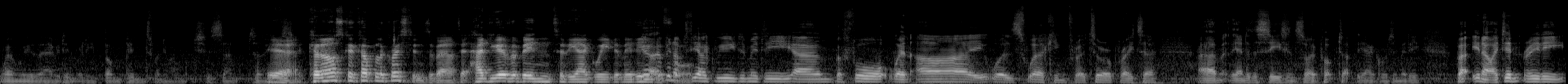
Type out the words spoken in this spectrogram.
when we were there. We didn't really bump into anyone, which is um, something. yeah. else. Can I ask a couple of questions about it? Had you ever been to the Aiguille de Midi Yeah. I've been up to the Aiguille de Midi um, before when I was working for a tour operator um, at the end of the season, so I popped up the Aiguille de Midi. But you know, I didn't really,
